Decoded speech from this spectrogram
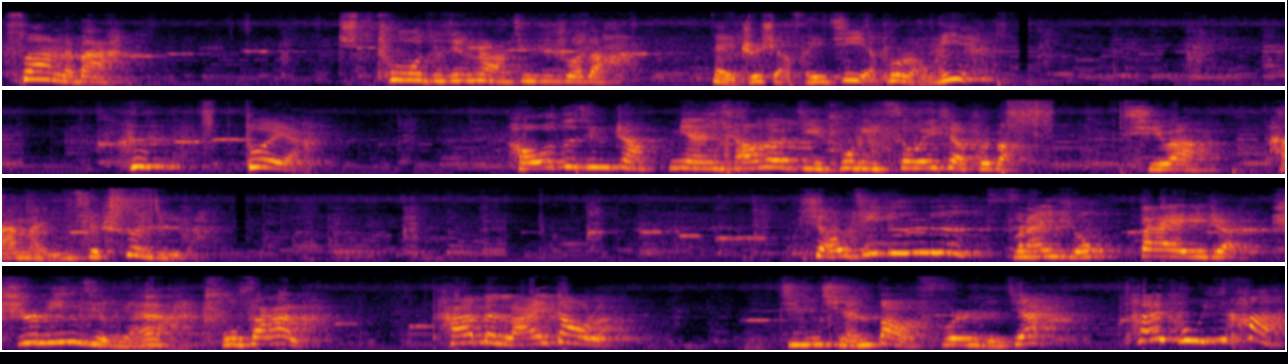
算了吧。”兔子警长继续说道：“那只小飞机也不容易。”“哼，对呀。”猴子警长勉强的挤出了一丝微笑，说道：“希望。”他们一切顺利吧。小鸡墩墩、弗兰熊带着十名警员啊出发了。他们来到了金钱豹夫人的家，抬头一看，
